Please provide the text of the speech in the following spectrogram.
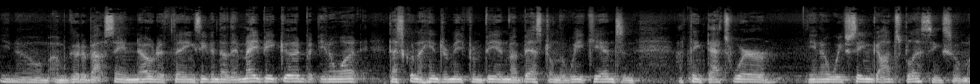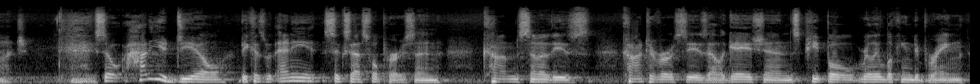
you know i'm good about saying no to things even though they may be good but you know what that's going to hinder me from being my best on the weekends and i think that's where you know we've seen god's blessing so much So, how do you deal? Because with any successful person comes some of these controversies, allegations, people really looking to bring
